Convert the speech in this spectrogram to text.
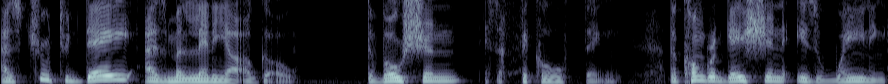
as true today as millennia ago. Devotion is a fickle thing. The congregation is waning.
